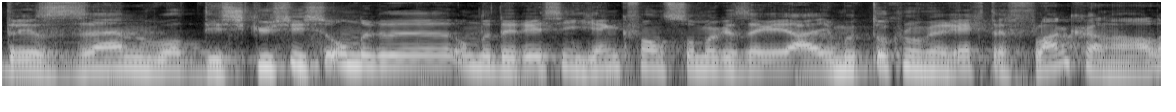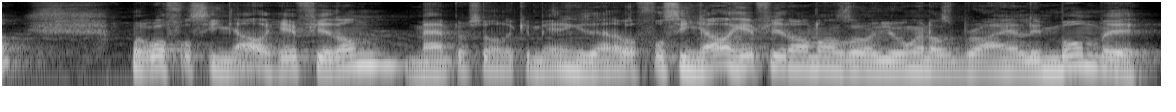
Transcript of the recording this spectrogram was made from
er zijn wat discussies onder de, onder de Racing Genk van sommigen zeggen, ja, je moet toch nog een rechterflank gaan halen. Maar wat voor signaal geef je dan, mijn persoonlijke mening zijn, wat voor signaal geef je dan aan zo'n jongen als Brian Limbombe?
